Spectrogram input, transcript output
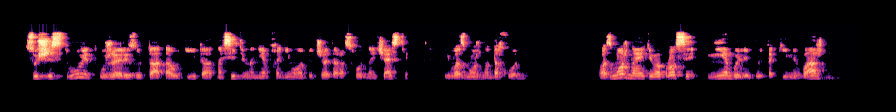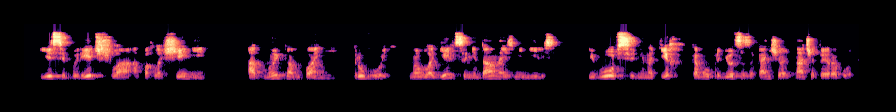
Существует уже результат аудита относительно необходимого бюджета расходной части и, возможно, доходной. Возможно, эти вопросы не были бы такими важными, если бы речь шла о поглощении одной компании другой, но владельцы недавно изменились, и вовсе не на тех, кому придется заканчивать начатые работы.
